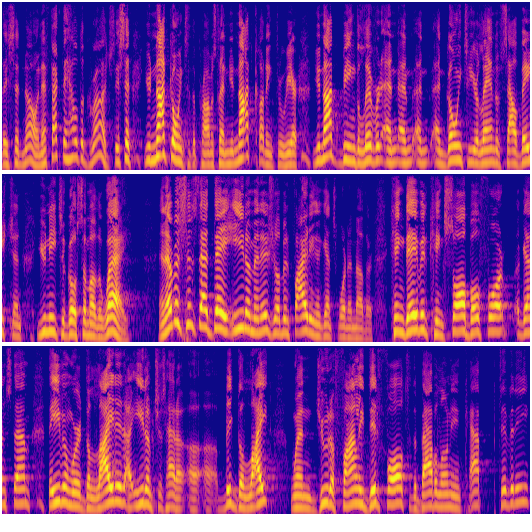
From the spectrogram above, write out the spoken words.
But they said no. And in fact, they held a grudge. They said, You're not going to the promised land. You're not cutting through here. You're not being delivered and, and, and, and going to your land of salvation. You need to go some other way. And ever since that day, Edom and Israel have been fighting against one another. King David, King Saul both fought against them. They even were delighted. Uh, Edom just had a, a, a big delight when Judah finally did fall to the Babylonian captivity.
